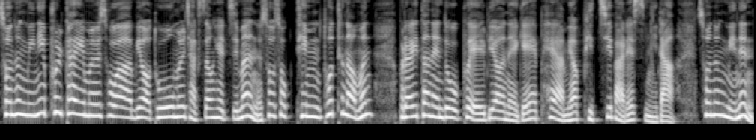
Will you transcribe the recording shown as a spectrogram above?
손흥민이 풀타임을 소화하며 도움을 작성했지만 소속팀 토트넘은 브라이턴 앤드 호브 앨비언에게 패하며 빛이 바랬습니다. 손흥민은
